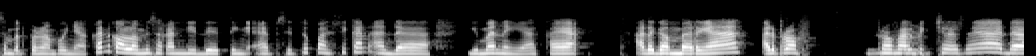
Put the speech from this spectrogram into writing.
sempat pernah punya. Kan kalau misalkan di dating apps itu pasti kan ada gimana ya, kayak ada gambarnya, ada prof profile Hmm. pictures-nya ada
